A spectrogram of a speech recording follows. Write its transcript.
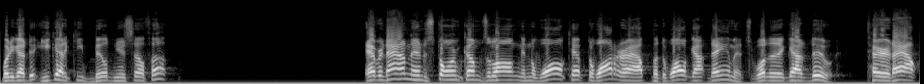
What do you got to do? You got to keep building yourself up. Every now and then a storm comes along and the wall kept the water out, but the wall got damaged. What do they got to do? Tear it out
